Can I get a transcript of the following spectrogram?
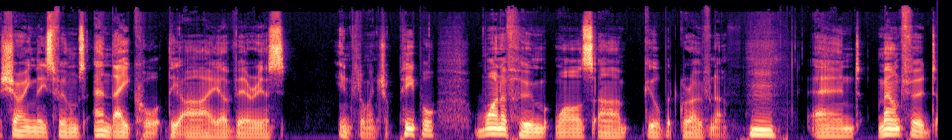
showing these films, and they caught the eye of various influential people. One of whom was uh, Gilbert Grosvenor, hmm. and Mountford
